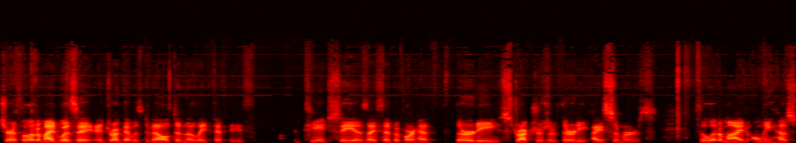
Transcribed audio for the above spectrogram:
Sure. Thalidomide was a, a drug that was developed in the late 50s. THC, as I said before, had 30 structures or 30 isomers. Thalidomide only has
